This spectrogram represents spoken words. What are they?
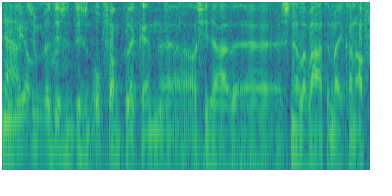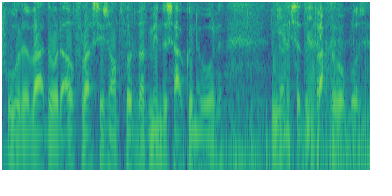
Ja, het, is een, het, is een, het is een opvangplek en eh, als je daar eh, sneller water mee kan afvoeren, waardoor de overlast in Zandvoort wat minder zou kunnen worden, dan is dat een prachtige oplossing.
